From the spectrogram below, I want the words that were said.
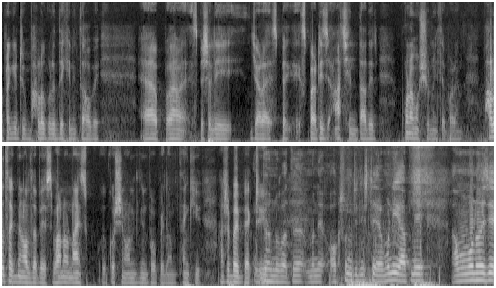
আপনাকে একটু ভালো করে দেখে নিতে হবে। স্পেশালি যারা এক্সপার্টিজ আছেন, তাদের পরামর্শ নিতে পারেন। ভালো থাকবেন অল দ্য বেস্ট ভালো নাইস কোশ্চেন অনেকদিন পর পেলাম। থ্যাংক ইউ আশা ভাই ব্যাক টু ধন্যবাদ। মানে অকশন জিনিসটা এমনই আপনি আমার মনে হয় যে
